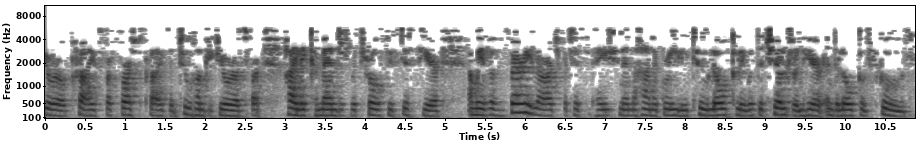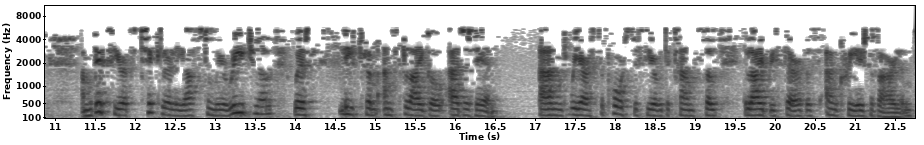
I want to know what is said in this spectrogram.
euro prize for first prize and 200 euros for highly commended with trophies this year and we have a very large participation in the Hanna Greally too locally with the children here in the local schools and this year particularly Austin we're regional with Leitrim and Sligo added in and we are supported this year with the council, the library service and Creative Ireland.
